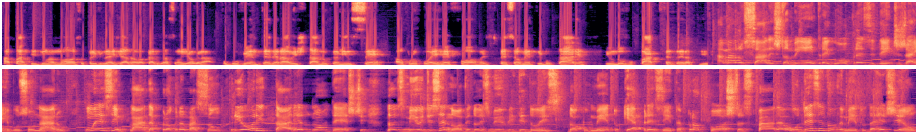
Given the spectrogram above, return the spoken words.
a partir de uma nossa privilegiada localização geográfica. O governo federal está no caminho certo ao propor reformas, especialmente tributária e um novo pacto federativo. Amaro Salles também entregou ao presidente Jair Bolsonaro um exemplar da programação prioritária do Nordeste 2019-2022, documento que apresenta propostas para o desenvolvimento da região,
